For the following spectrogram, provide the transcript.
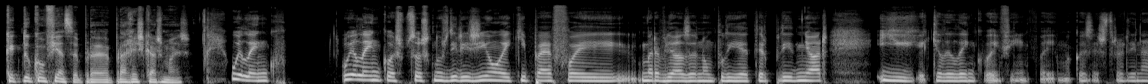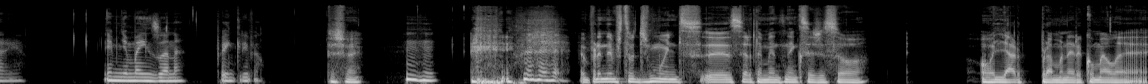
O que é que deu confiança para, para arriscares mais? O elenco. O elenco, as pessoas que nos dirigiam, a equipa foi maravilhosa, não podia ter pedido melhor. E aquele elenco, enfim, foi uma coisa extraordinária. A minha mãezona foi incrível. Pois foi. Aprendemos todos muito, eh, certamente, nem que seja só olhar para a maneira como ela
